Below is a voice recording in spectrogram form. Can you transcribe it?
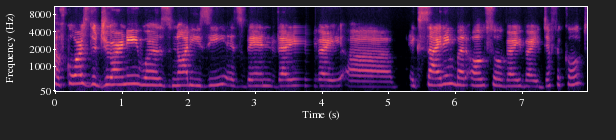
of course, the journey was not easy. It's been very, very uh, exciting, but also very, very difficult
